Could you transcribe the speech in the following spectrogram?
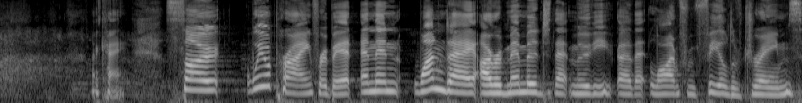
okay. So we were praying for a bit, and then one day I remembered that movie, uh, that line from Field of Dreams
